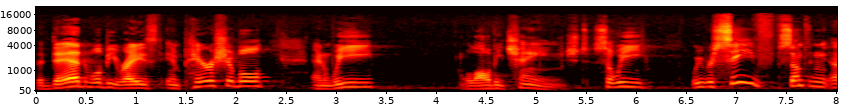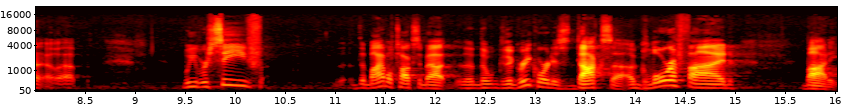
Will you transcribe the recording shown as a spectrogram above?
the dead will be raised imperishable, and we will all be changed. So we, we receive something, uh, uh, we receive, the Bible talks about, the, the, the Greek word is doxa, a glorified body.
